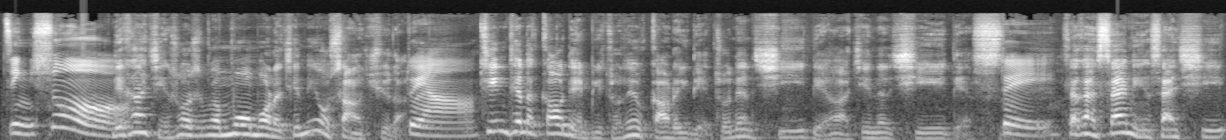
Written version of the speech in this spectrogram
锦硕，你看锦硕是不是默默的今天又上去了？对啊，今天的高点比昨天又高了一点，昨天的七一点二，今天的七一点四。对再看三零三七，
